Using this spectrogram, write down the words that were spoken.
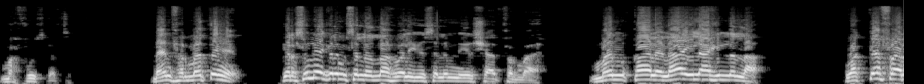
محفوظ کر سکتے بین فرماتے ہیں کہ رسول اکرم صلی اللہ علیہ وسلم نے ارشاد فرمایا، من قال لا الہ الا اللہ وکفر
